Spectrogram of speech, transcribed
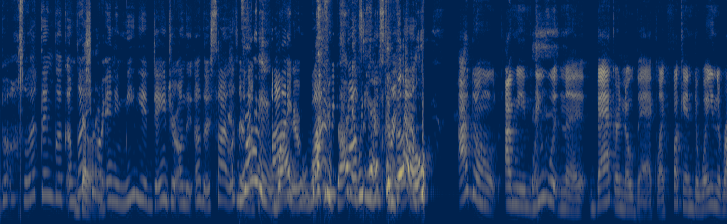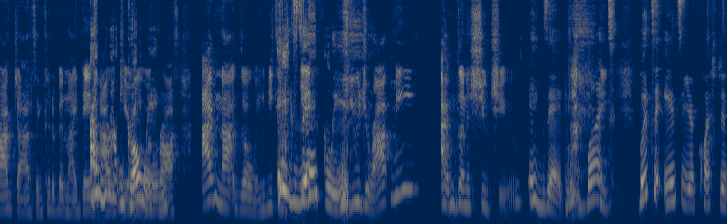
But also that thing, look, unless you are in immediate danger on the other side, unless there's Right? a Why? Why, why, are we crossing we have this to right go? I I don't. I mean, you wouldn't have back or no back. Like fucking Dwayne the Rock Johnson could have been like, "Dana, I'm I would not carry going. you across." I'm not going because Exactly. if you drop me, I'm gonna shoot you. Exactly. But but to answer your question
